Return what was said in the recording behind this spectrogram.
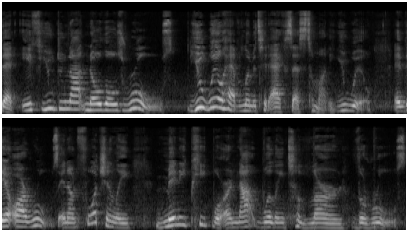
that if you do not know those rules, you will have limited access to money. You will. And there are rules. And unfortunately, many people are not willing to learn the rules.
